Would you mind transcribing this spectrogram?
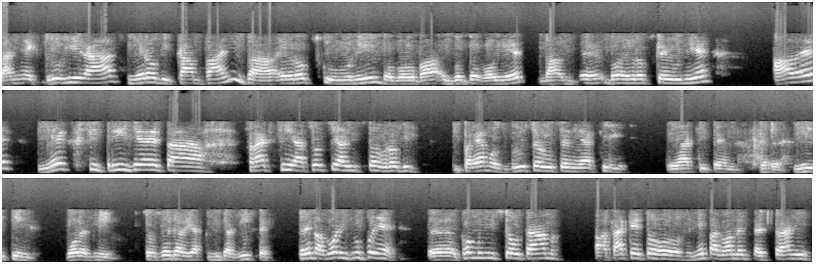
tak nech druhý raz nerobí kampaň za Európsku úniu do, voľba, do, do volieb, do, do Európskej únie, ale nech si príde tá frakcia socialistov robiť priamo z Bruselu ten nejaký, nejaký ten uh, meeting volebný. Som zvedavý, ako tak úspech. Treba voliť úplne uh, komunistov tam a takéto neparlamentné strany,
